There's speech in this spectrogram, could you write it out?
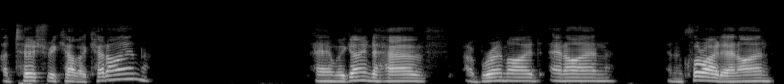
a tertiary carbocation. And we're going to have a bromide anion and a chloride anion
